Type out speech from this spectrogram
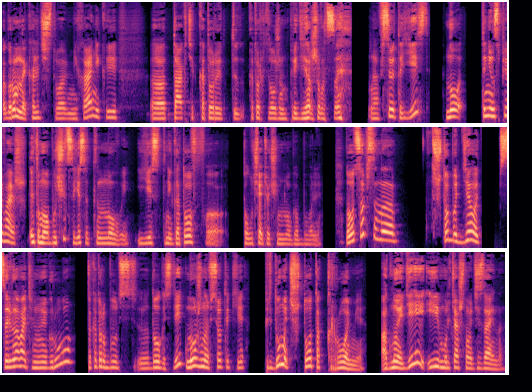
огромное количество механик и э, тактик, которые ты, которых ты должен придерживаться. А, все это есть, но ты не успеваешь этому обучиться, если ты новый, и если ты не готов э, получать очень много боли. Ну вот, собственно, чтобы делать соревновательную игру, за которую будут э, долго сидеть, нужно все-таки придумать что-то кроме одной идеи и мультяшного дизайна.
